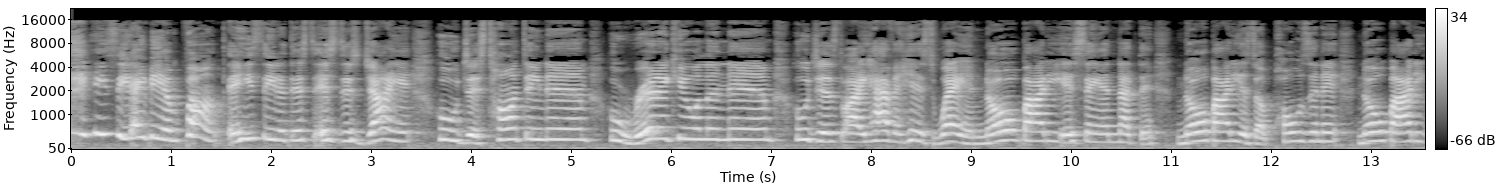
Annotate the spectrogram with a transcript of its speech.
he see they being punked and he see that this is this giant who just taunting them who ridiculing them who just like having his way and nobody is saying nothing. Nobody is opposing it. Nobody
